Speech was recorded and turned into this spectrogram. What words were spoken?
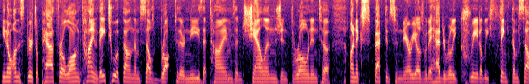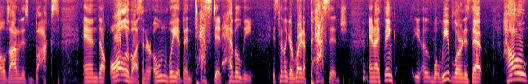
you know, on the spiritual path for a long time. They too have found themselves brought to their knees at times and challenged and thrown into unexpected scenarios where they had to really creatively think themselves out of this box. And uh, all of us, in our own way, have been tested heavily. It's been like a rite of passage. and I think you know, what we've learned is that how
